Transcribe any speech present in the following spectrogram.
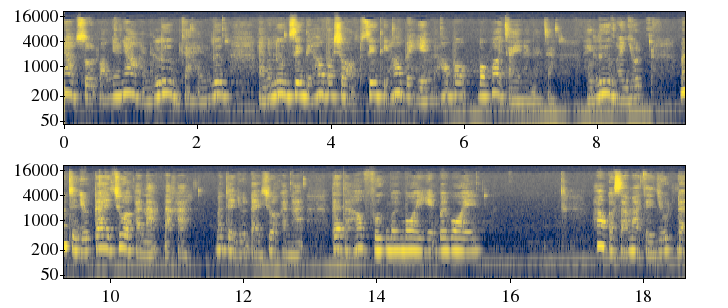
ยาวๆสูดออกยาวๆให้มันลืมจ้ะให้มันลืมให้มันลืมสิ่งที่เฮาบ่ชอบ สิ่งที่เฮาไปเห็นแล้วเฮาบ่บ่พอใจนั่นนะจ้ะให้ลืมให้หยุด มันจะหยุดได้ชั่วขณะนะคะ มันจะหยุดได้ชั่วขณะ แต่ถ้าเฮาฝึกบ่อยๆเฮ็ดบ่อยๆเฮาก็สามารถจะหยุดได้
